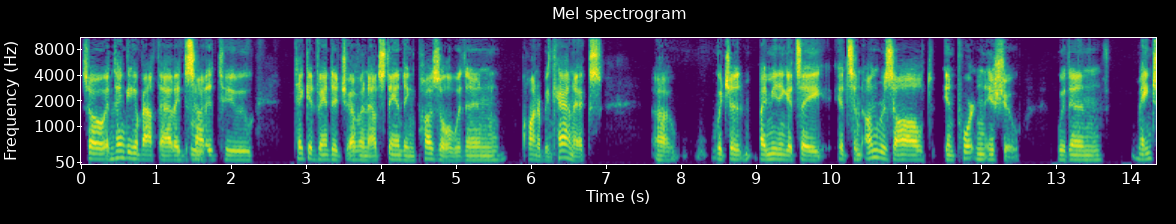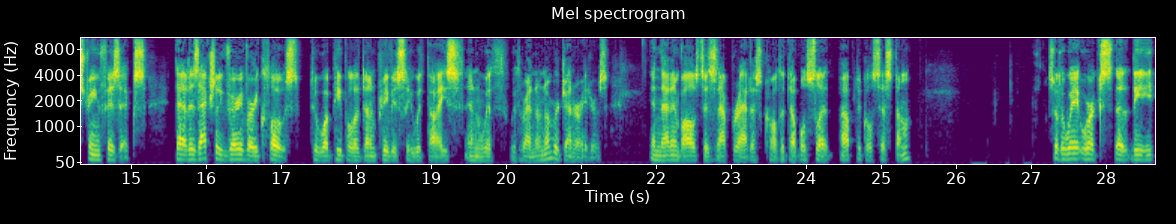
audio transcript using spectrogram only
So, in thinking about that, I hmm. decided mm. to take advantage of an outstanding puzzle within quantum mechanics, uh, which is by meaning it's a it's an unresolved important issue within mainstream physics that is actually very, very close to what people have done previously with dice and with, with random number generators. And that involves this apparatus called the double slit optical system. So the way it works, the, the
